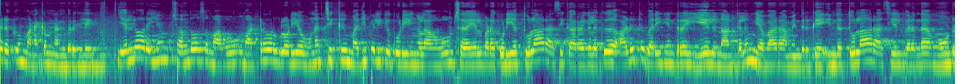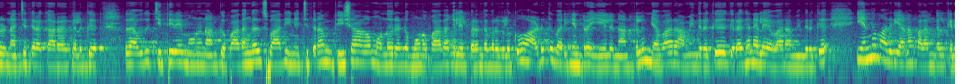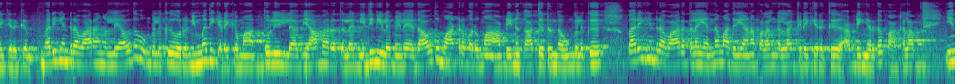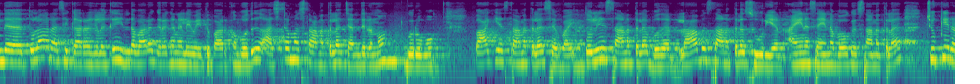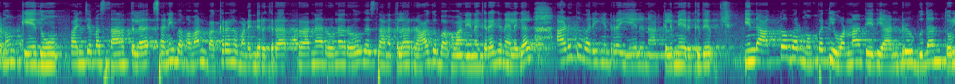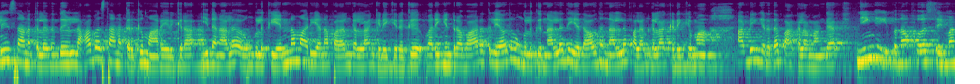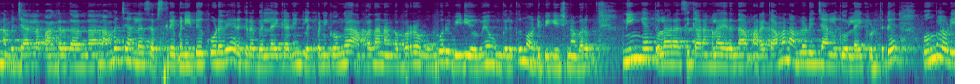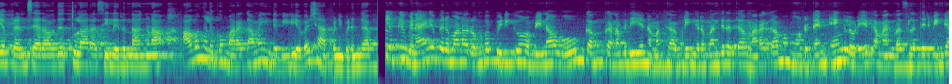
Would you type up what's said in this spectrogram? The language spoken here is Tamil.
அனைவருக்கும் வணக்கம் நண்பர்களே. எல்லோரையும் சந்தோஷமாகவும் மற்றவர்களுடைய உணர்ச்சிக்கு மதிப்பளிக்கக்கூடியவங்களாகவும் செயல்படக்கூடிய துலா ராசிக்காரர்களுக்கு அடுத்து வருகின்ற ஏழு நாட்களும் எவ்வாறு அமைந்திருக்கு? இந்த துலா ராசியில் பிறந்த மூன்று நட்சத்திரக்காரர்களுக்கு அதாவது சித்திரை மூணு நான்கு பாதங்கள் சுவாதி நட்சத்திரம் விசாகம் ஒன்று ரெண்டு மூணு பாதங்களில் பிறந்தவர்களுக்கும் அடுத்து வருகின்ற ஏழு நாட்களும் எவ்வாறு அமைந்திருக்கு? கிரகநிலை எவ்வாறு அமைந்திருக்கு? என்ன மாதிரியான பலன்கள் கிடைக்கிறதுக்கு வருகின்ற வாரங்கள்லையாவது உங்களுக்கு ஒரு நிம்மதி கிடைக்குமா? தொழிலில் வியாபாரத்தில் நிதி நிலைமையில் ஏதாவது மாற்றம் வருமா? அப்படின்னு காத்துட்டு இருந்த உங்களுக்கு வருகின்ற வாரத்தில் எந்த மாதிரியான பலன்கள்லாம் கிடைக்கிறதுக்கு அப்படிங்கிறத பார்க்கலாம். இந்த துலா ராசிக்காரர்களுக்கு இந்த வார கிரகநிலை வைத்து பார்க்கும்போது அஷ்டமஸ்தானத்தில் சந்திரனும் குருவும். பாக்கியஸ்தானத்தில் செவ்வாய் தொழில் ஸ்தானத்தில் புதன் லாபஸ்தானத்தில் சூரியன் அயன சயன போகஸ்தானத்தில் சுக்கிரனும் கேதுவும் பஞ்சமஸ்தானத்தில் சனி பகவான் வக்கரகம் அடைந்திருக்கிறார். ரண ருண ரோகஸ்தானத்தில் ராகு பகவான் என கிரக நிலைகள் அடுத்து வருகின்ற ஏழு நாட்களுமே இருக்குது. இந்த அக்டோபர் முப்பத்தி ஒன்றாம் தேதி அன்று புதன் தொழில் ஸ்தானத்திலிருந்து லாபஸ்தானத்திற்கு மாற இருக்கிறார் இதனால் உங்களுக்கு என்ன மாதிரியான பலன்கள்லாம் கிடைக்கிறதுக்கு வருகின்ற வாரத்திலேயாவது உங்களுக்கு நல்லது ஏதாவது நல்ல பலன்களாக கிடைக்குமா அப்படிங்கிறத பார்க்கலாமாங்க நீங்கள் இப்போ தான் ஃபர்ஸ்ட் டைமாக நம்ம சேனலை பார்க்குறதா இருந்தால் நம்ம சேனலை சப்ஸ்கிரைப் பண்ணிவிட்டு கூடவே இருக்கிற பெல் ஐக்கானையும் கிளிக் பண்ணிக்கோங்க. அப்போ தான் நாங்கள் போடுற ஒவ்வொரு வீடியோவுமே உங்களுக்கு நோட்டிஃபிகேஷனாக வரும். நீங்கள் துளாராசிக்காரங்களாக இருந்தால் மறக்காமல் நம்மளுடைய சேனலுக்கு ஒரு லைக் கொடுத்துட்டு உங்களுடைய ஃப்ரெண்ட்ஸ் யாராவது துளாராசியில் இருந்தாங்கன்னா அவங்களுக்கும் மறக்காமல் இந்த வீடியோவை ஷேர் பண்ணிவிடுங்க. உங்களுக்கு விநாயகர் பெருமானை ரொம்ப பிடிக்கும் அப்படின்னா ஓம் கம் கணபதியே நமக அப்படிங்கிற மந்திரத்தை மறக்காமல் மூன்று டைம் எங்களுடைய கமெண்ட் பாக்ஸில் தெரிவிங்க.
